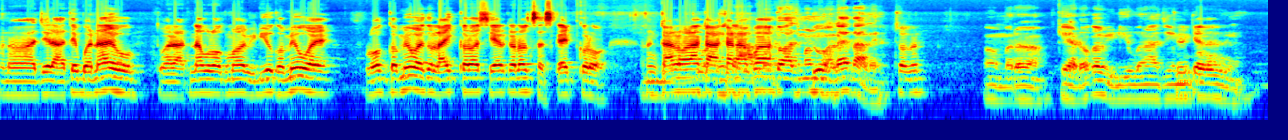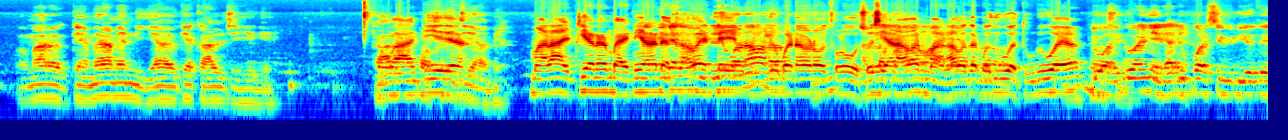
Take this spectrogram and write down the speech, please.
અને આજે રાતે બનાવ્યો તો રાતના વ્લોગમાં વીડિયો ગમ્યો હોય વ્લોગ ગમ્યો હોય તો લાઈક કરો શેર કરો સબસ્ક્રાઈબ કરો. અને કાલવાળા કાકા ના તો આજ મને મળ્યા તારે? ચોગન. અમારા કેડો કા વીડિયો બનાવજે? કહું અમારા કેમેરામેન નહીં આવ્યો કે કાલ જઈએ કે? કાલ પકડી આપે મારા આઈટીઆર અને બાઈટીઆર દેખાવા એટલે વીડિયો બનાવવાનો થોડો ઓછો શેર આવે ને મારા વગર બધું અધૂરું હોય દોઈ દોઈ ને એના ઉપર સી વીડિયો તે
